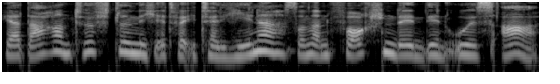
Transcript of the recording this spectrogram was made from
Ja, daran tüfteln nicht etwa Italiener, sondern Forschende in den USA.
